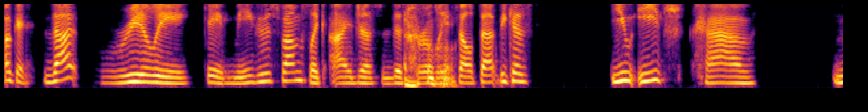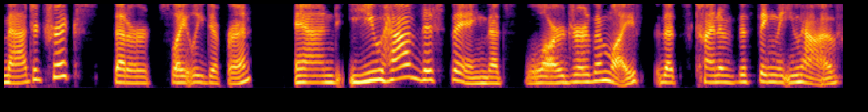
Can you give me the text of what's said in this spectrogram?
Okay. That really gave me goosebumps. Like I just viscerally felt that because you each have magic tricks that are slightly different. And you have this thing that's larger than life. That's kind of the thing that you have.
